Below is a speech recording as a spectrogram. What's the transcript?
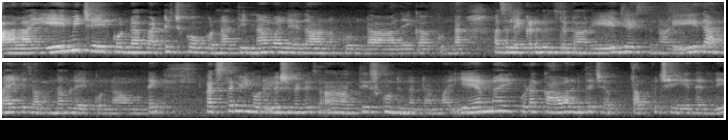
అలా ఏమీ చేయకుండా పట్టించుకోకుండా తిన్నావా లేదా అనకుండా అదే కాకుండా అసలు ఎక్కడ వెళ్తున్నాడు ఏం చేస్తున్నాడు ఏది అమ్మాయికి సంబంధం లేకుండా ఉంటే ఖచ్చితంగా ఇంకో రిలేషన్ అనేది తీసుకుంటుందంట అమ్మాయి. ఏ అమ్మాయికి కూడా కావాలంటే చెప్ తప్పు చేయదండి.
